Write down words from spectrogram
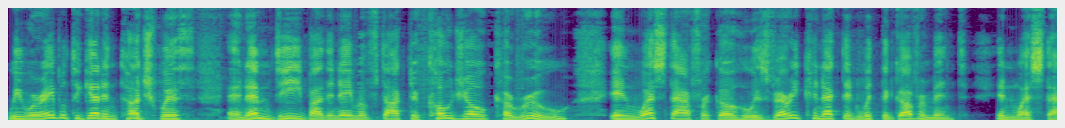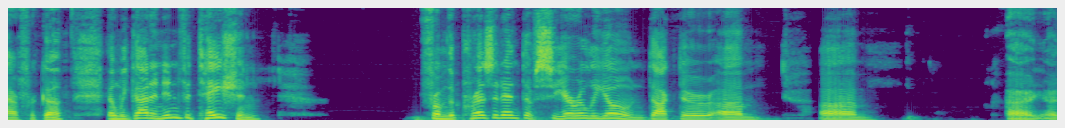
we were able to get in touch with an MD by the name of Dr. Kojo Carew in West Africa, who is very connected with the government in West Africa. And we got an invitation from the president of Sierra Leone, Dr. Um, um, uh, uh,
